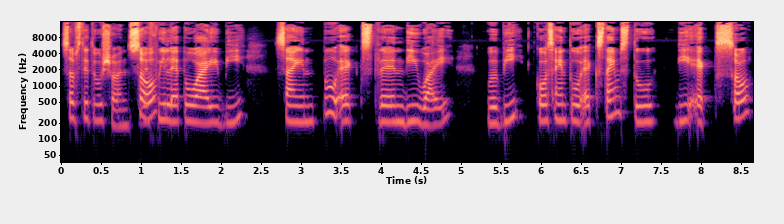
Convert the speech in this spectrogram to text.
substitution. So if we let y be sine 2x, then dy will be cosine 2x times 2 dx. So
